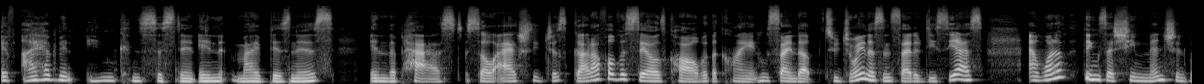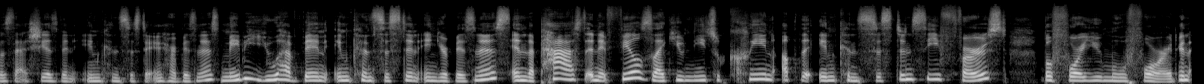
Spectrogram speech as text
if I have been inconsistent in my business? In the past. So I actually just got off of a sales call with a client who signed up to join us inside of DCS. And one of the things that she mentioned was that she has been inconsistent in her business. Maybe you have been inconsistent in your business in the past, and it feels like you need to clean up the inconsistency first before you move forward. And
